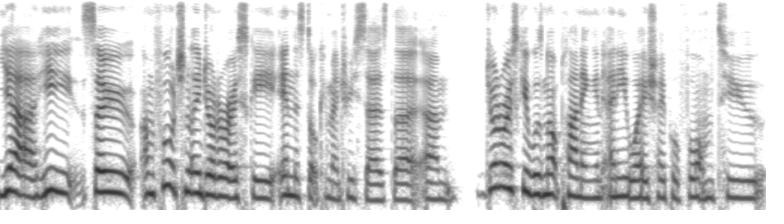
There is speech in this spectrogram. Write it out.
Yeah, he so unfortunately Jodorowsky in this documentary says that um Jodorowsky was not planning in any way, shape, or form to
